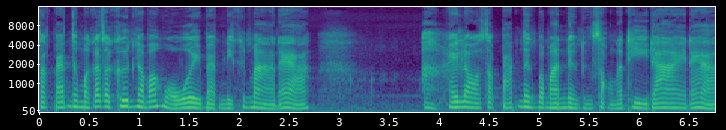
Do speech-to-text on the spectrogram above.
สักแป๊บหนึ่งมันก็จะขึ้นคำว่าหัวเว่ยแบบนี้ขึ้นมานะคะอะให้รอสักแป๊บหนึ่งประมาณ 1-2 นาทีได้นะคะ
